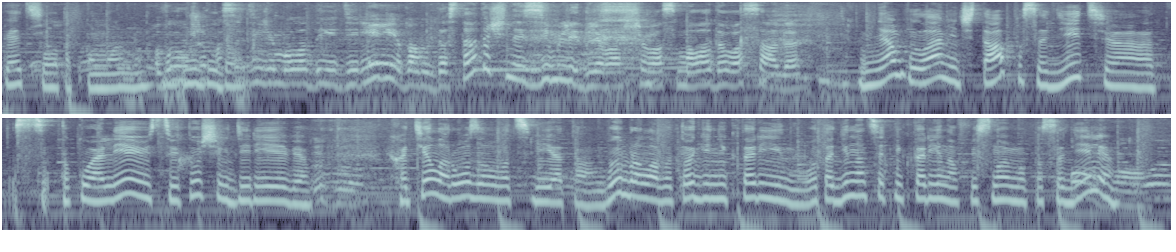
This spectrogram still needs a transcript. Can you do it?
5 соток, по-моему. Вы уже буду. посадили молодые деревья, вам достаточно земли для вашего молодого сада? У меня была мечта посадить с- такую аллею из цветущих деревьев. Хотела розового цвета. Выбрала в итоге нектарины. Вот 11 нектаринов весной мы посадили. Ого.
